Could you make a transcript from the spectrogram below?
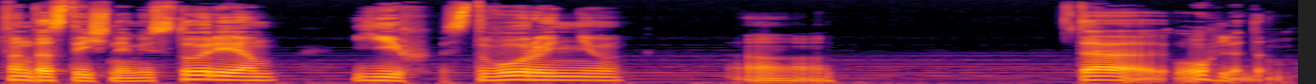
фантастичним історіям, їх створенню а, та оглядам.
